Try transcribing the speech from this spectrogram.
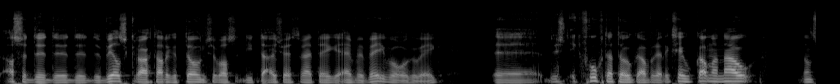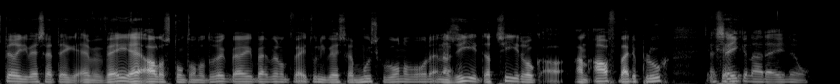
als ze de, de, de, de wilskracht hadden getoond, zoals die thuiswedstrijd tegen NVV vorige week. Eh, dus ik vroeg dat ook aan Fred. Ik zeg, hoe kan dat nou? Dan speel je die wedstrijd tegen NVV. Hè? Alles stond onder druk bij, bij Willem II toen die wedstrijd moest gewonnen worden. En dan Ja. zie je, dat zie je er ook aan af bij de ploeg. en zeker na de 1-0.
